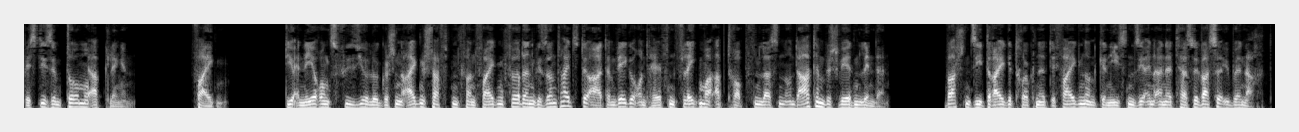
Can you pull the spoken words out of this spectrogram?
bis die Symptome abklingen. Feigen. Die ernährungsphysiologischen Eigenschaften von Feigen fördern Gesundheit der Atemwege und helfen Phlegma abtropfen lassen und Atembeschwerden lindern. Waschen Sie drei getrocknete Feigen und genießen sie in einer Tasse Wasser über Nacht.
